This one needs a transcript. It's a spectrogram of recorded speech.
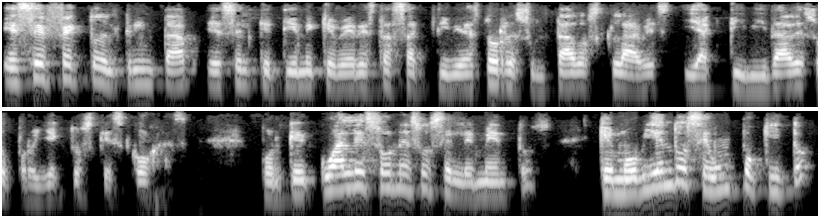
Ese efecto del Trim Tab es el que tiene que ver estas actividades, estos resultados claves y actividades o proyectos que escojas. Porque ¿cuáles son esos elementos que moviéndose un poquito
